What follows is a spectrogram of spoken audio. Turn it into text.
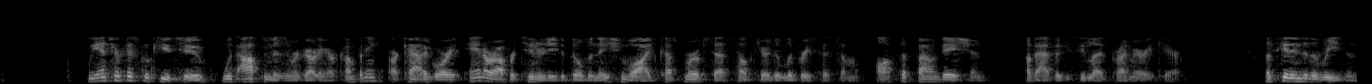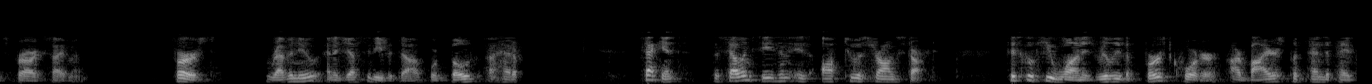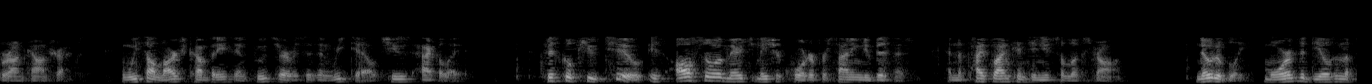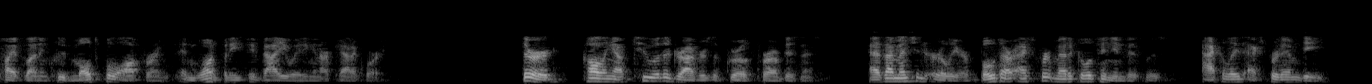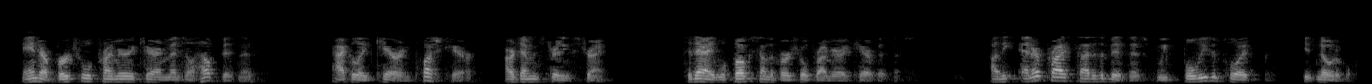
We enter fiscal Q2 with optimism regarding our company, our category, and our opportunity to build a nationwide customer-obsessed healthcare delivery system off the foundation of advocacy-led primary care. Let's get into the reasons for our excitement. First, revenue and adjusted EBITDA were both ahead of. Second, the selling season is off to a strong start. Fiscal Q1 is really the first quarter our buyers put pen to paper on contracts, and we saw large companies in food services and retail choose Accolade. Fiscal Q2 is also a major quarter for signing new business, and the pipeline continues to look strong. Notably, more of the deals in the pipeline include multiple offerings and one company evaluating in our category. Third, calling out two other drivers of growth for our business. As I mentioned earlier, both our expert medical opinion business, Accolade Expert MD, and our virtual primary care and mental health business, Accolade Care and PlushCare, are demonstrating strength. Today, we'll focus on the virtual primary care business. On the enterprise side of the business, we fully deployed is notable.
